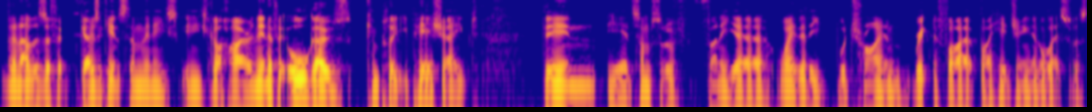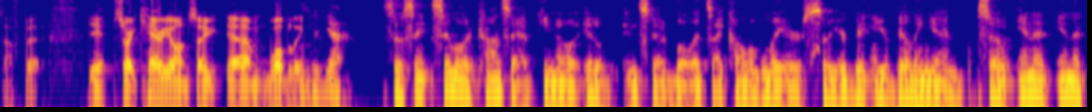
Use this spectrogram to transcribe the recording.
than others. If it goes against them, then he's he's got higher. And then if it all goes completely pear shaped, then he had some sort of funny uh, way that he would try and rectify it by hedging and all that sort of stuff. But yeah, sorry, carry on. So um, wobbling. So, yeah. So similar concept, you know, it'll instead of bullets, I call them layers. So you're big, you're building in. So in a in a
